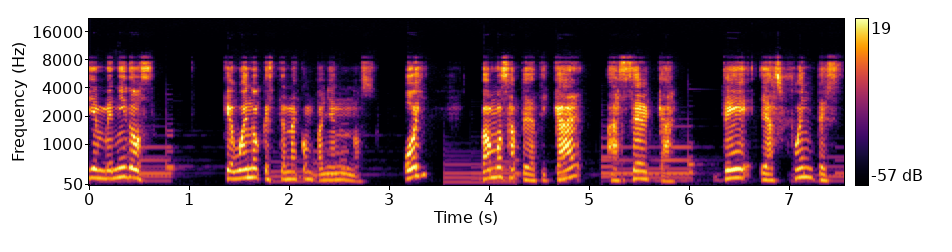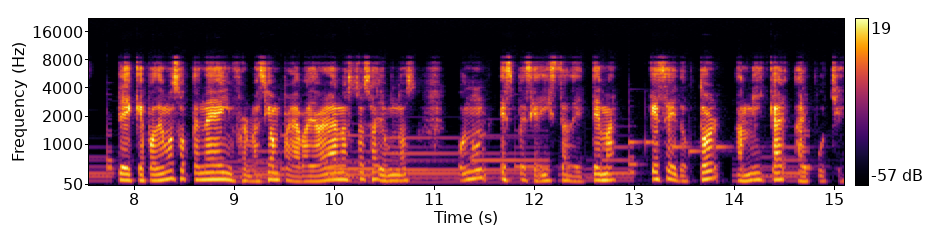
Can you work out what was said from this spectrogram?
bienvenidos. Qué bueno que estén acompañándonos. Hoy vamos a platicar acerca de las fuentes de que podemos obtener información para evaluar a nuestros alumnos con un especialista del tema, que es el doctor Amícar Alpuche.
